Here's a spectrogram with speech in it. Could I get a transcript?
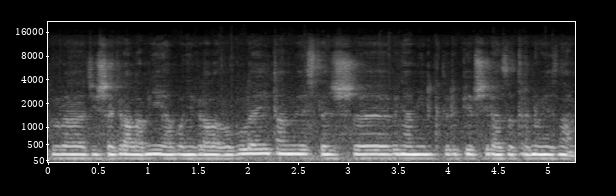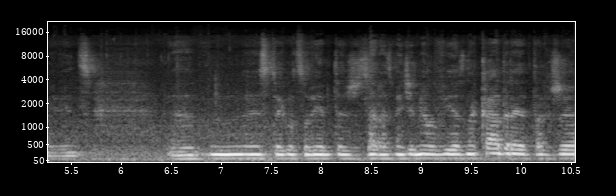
która dzisiaj grała mniej albo nie grała w ogóle i tam jest też Beniamin, który pierwszy raz zatrenuje z nami, więc z tego co wiem też zaraz będzie miał wyjazd na kadrę, także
